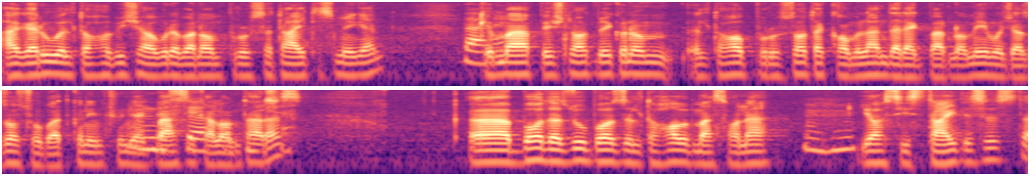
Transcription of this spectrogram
اگر او التهابی شه به نام prostatitis میگن. بله. که من پیشنهاد می‌کنم التهاب پروستات کاملا در یک برنامه مجزا صحبت کنیم چون یک بحث کلانتر است. بعد از او باز التهاب مسانه یا cystitis است.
